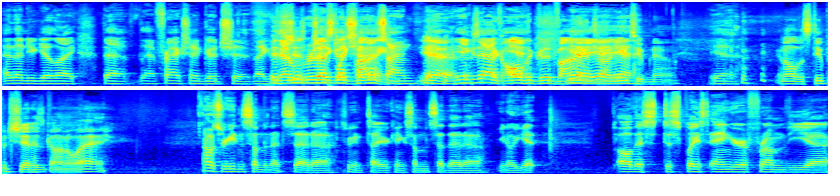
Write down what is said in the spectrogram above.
and then you get like that that fraction of good shit. Like It's that just, really just good like shit Vine. that's on. yeah. Exactly. Like all the good vines on. YouTube now, Yeah. and all the stupid shit has gone away. I was reading something that said, uh, speaking of Tiger King, something said that, uh, you know, you get all this displaced anger from the, uh,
